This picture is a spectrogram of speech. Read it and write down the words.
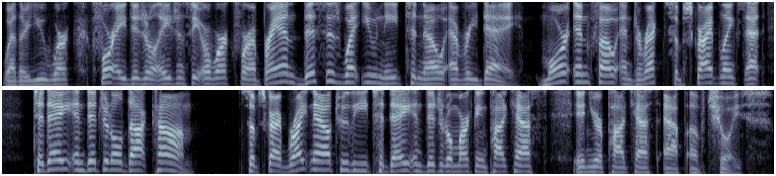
Whether you work for a digital agency or work for a brand, this is what you need to know every day. More info and direct subscribe links at todayindigital.com. Subscribe right now to the Today in Digital Marketing podcast in your podcast app of choice.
